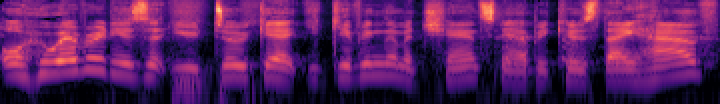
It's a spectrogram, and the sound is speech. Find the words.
or whoever it is that you do get, you're giving them a chance now because they have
